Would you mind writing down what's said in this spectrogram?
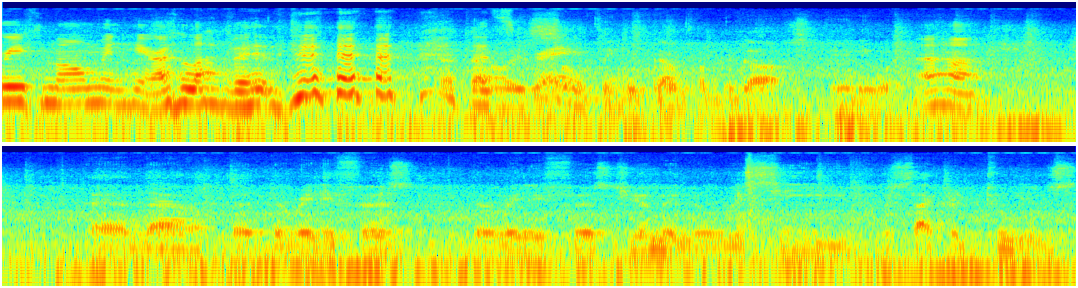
brief moment here. I love it. Tatau That's is great. something that comes from the gods anyway. Uh huh. and uh, the, the really first the really first human who received the sacred tools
